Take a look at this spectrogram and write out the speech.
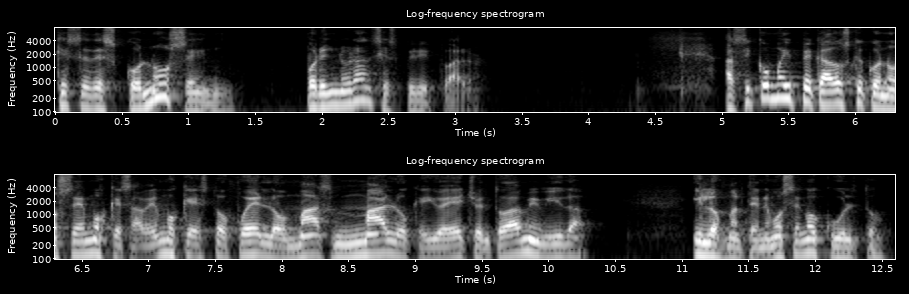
que se desconocen por ignorancia espiritual. Así como hay pecados que conocemos, que sabemos que esto fue lo más malo que yo he hecho en toda mi vida, y los mantenemos en oculto,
